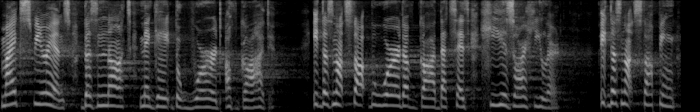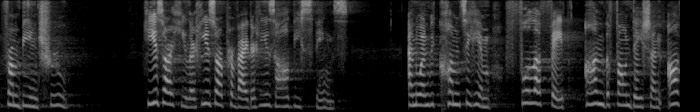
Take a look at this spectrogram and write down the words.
My experience does not negate the word of God. It does not stop the word of God that says He is our healer. It does not stop him from being true. He is our healer, He is our provider, He is all these things. And when we come to Him full of faith on the foundation of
